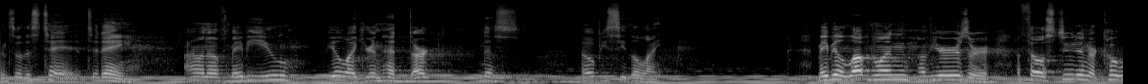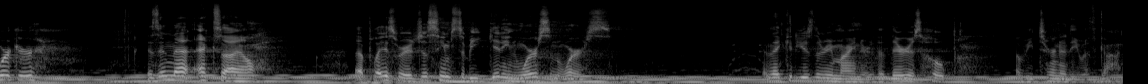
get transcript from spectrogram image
And so, this t- today, I don't know if maybe you feel like you're in that darkness I hope you see the light. Maybe a loved one of yours or a fellow student or coworker is in that exile, that place where it just seems to be getting worse and worse. And they could use the reminder that there is hope of eternity with God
